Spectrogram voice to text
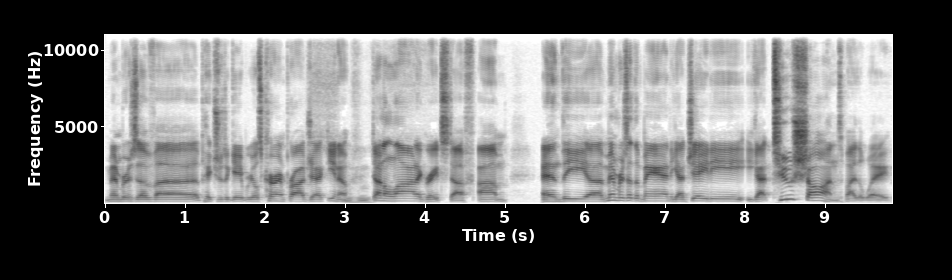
members of uh, Pictures of Gabriel's current project. You know, Mm-hmm. done a lot of great stuff. Um, and the uh, members of the band, you got JD, you got two Seans, by the way,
